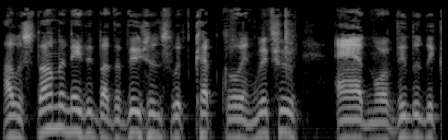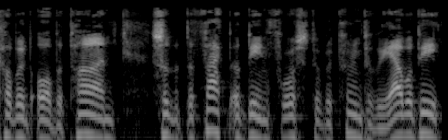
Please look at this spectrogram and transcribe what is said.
I was dominated by the visions which kept growing richer and more vividly colored all the time, so that the fact of being forced to return to reality,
